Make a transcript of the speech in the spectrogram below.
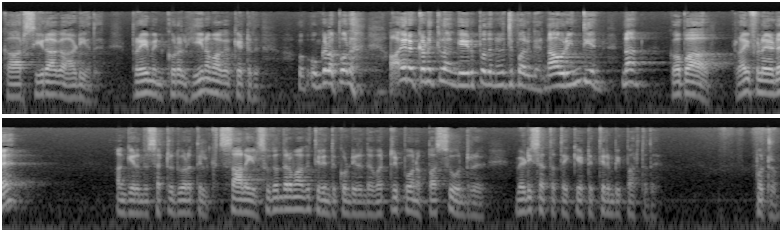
கார் சீராக ஆடியது. பிரேமின் குரல் ஹீனமாக கேட்டது. உங்களை போல ஆயிரக்கணக்கில் அங்கே இருப்பதை நினைச்சு பாருங்க. நான் ஒரு இந்தியன். நான் கோபால் ரைஃபிள் எடு. அங்கிருந்து சற்று தூரத்தில் சாலையில் சுதந்திரமாக திரிந்து கொண்டிருந்த வற்றிப்போன பசு ஒன்று வெடி சத்தத்தை கேட்டு திரும்பி பார்த்தது. மற்றும்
